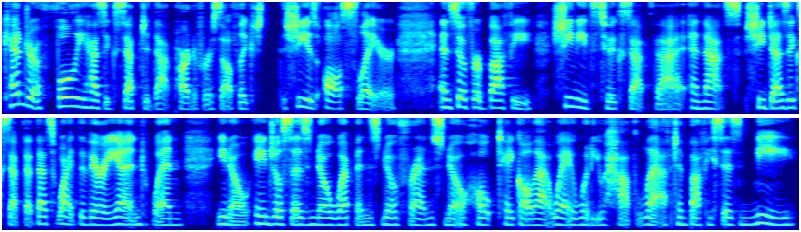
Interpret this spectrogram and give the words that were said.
Kendra fully has accepted that part of herself. Like she is all slayer. And so for Buffy, she needs to accept that. And that's, she does accept that. That's why at the very end, when, you know, Angel says, no weapons, no friends, no hope, take all that way. What do you have left? And Buffy says, me.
